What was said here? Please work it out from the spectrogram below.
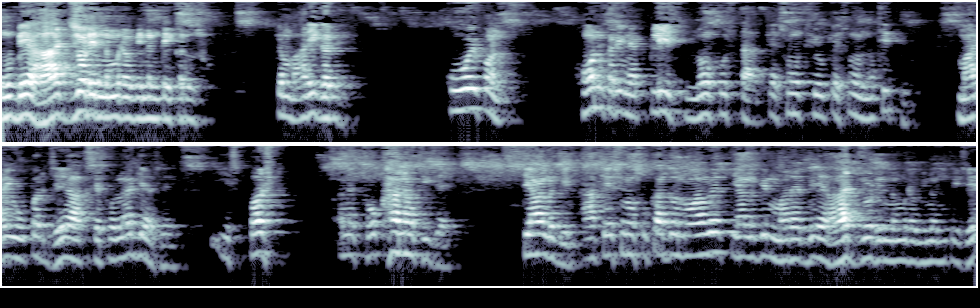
હું બે હાથ જોડી નમ્ર વિનંતી કરું છું કે મારી ઘરે કોઈ પણ ફોન કરીને પ્લીઝ ન પૂછતા કે શું થયું કે શું નથી થયું. મારી ઉપર જે આક્ષેપો લાગ્યા છે, એ સ્પષ્ટ અને ચોખ્ખા ન થઈ જાય. ત્યાં લગીન. આ કેસનો ચુકાદો ન આવે ત્યાં લગીન મારે બે હાથ જોડી નમ્ર વિનંતી છે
